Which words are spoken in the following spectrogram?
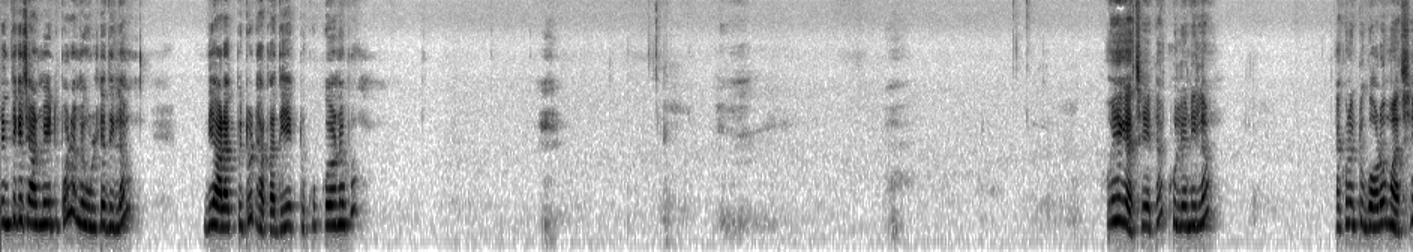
তিন থেকে চার মিনিট পর আমি উল্টে দিলাম। দিয়ে আর এক পিঠো ঢাকা দিয়ে একটু কুক করে নেব। হয়ে গেছে এটা, খুলে নিলাম। এখন একটু গরম আছে,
